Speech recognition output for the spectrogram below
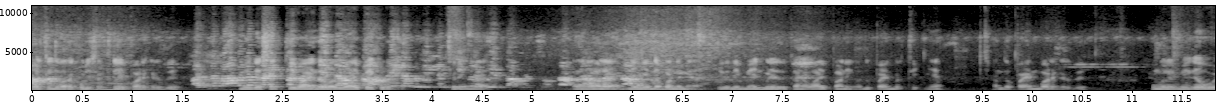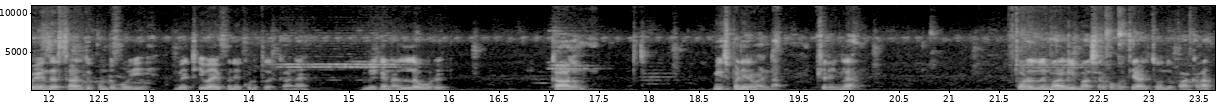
மரத்துலேருந்து வரக்கூடிய சக்தி நிலைப்பாடுகிறது மிக சக்தி வாய்ந்த ஒரு வாய்ப்பை கொடுக்கும். சரிங்களா? அதனால் நீங்கள் என்ன பண்ணுங்கள் இதனை மேன்மையதுக்கான வாய்ப்பாக நீங்கள் வந்து பயன்படுத்திக்கிங்க. அந்த பயன்பாடுங்கிறது உங்களை மிக உயர்ந்த ஸ்தானத்துக்கு கொண்டு போய் வெற்றி வாய்ப்பினை கொடுப்பதற்கான மிக நல்ல ஒரு காலம். மிஸ் பண்ணிட வேண்டாம். சரிங்களா? தொடர்ந்து மார்கழி மாத சிறப்பை பற்றி அடுத்து வந்து பார்க்கலாம்.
